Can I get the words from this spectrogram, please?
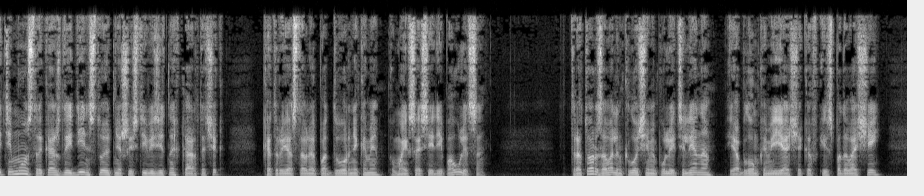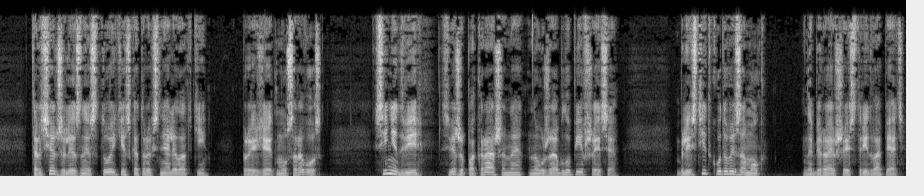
эти монстры каждый день стоят мне шести визитных карточек, которые я оставляю под дворниками у моих соседей по улице. Тротуар завален клочьями полиэтилена и обломками ящиков из-под овощей. Торчат железные стойки, с которых сняли лотки. Проезжает мусоровоз. Синяя дверь, свежепокрашенная, но уже облупившаяся. Блестит кодовый замок. Набираю 6325.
